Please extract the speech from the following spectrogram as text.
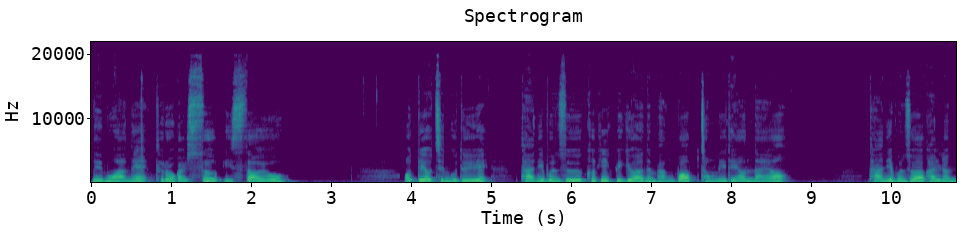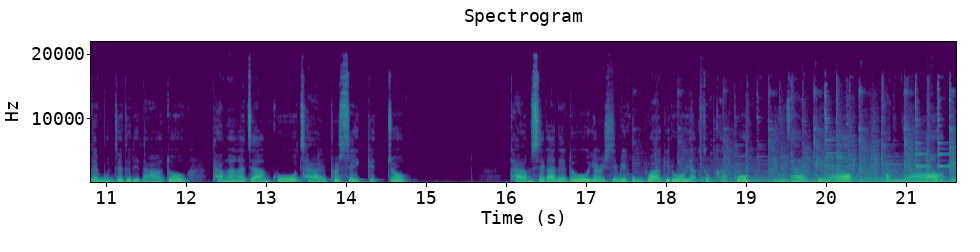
네모 안에 들어갈 수 있어요. 어때요, 친구들? 단위 분수 크기 비교하는 방법 정리되었나요? 단위 분수와 관련된 문제들이 나와도 당황하지 않고 잘 풀 수 있겠죠? 다음 시간에도 열심히 공부하기로 약속하고 인사할게요. 안녕.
